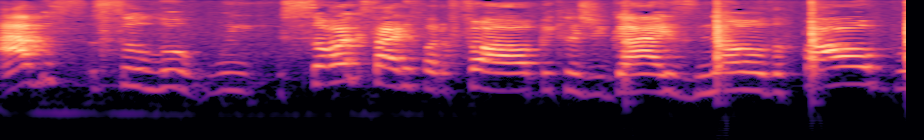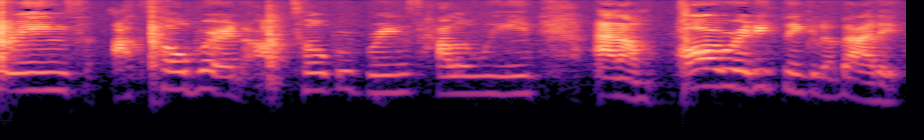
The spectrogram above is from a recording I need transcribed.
absolutely so excited for the fall because you guys know the fall brings October and October brings Halloween and I'm already thinking about it.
